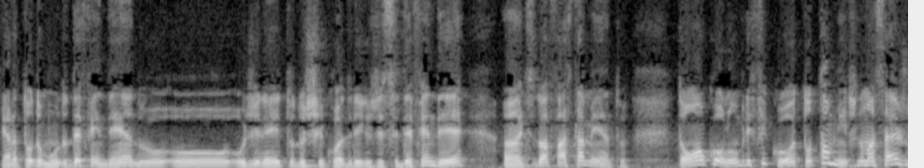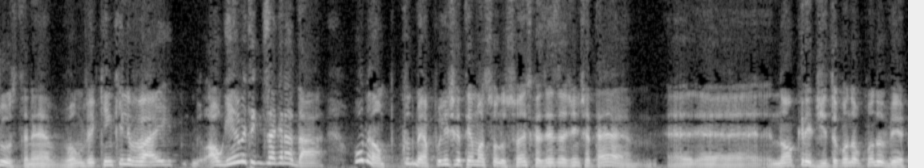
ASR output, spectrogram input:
era todo mundo defendendo o, o, direito do Chico Rodrigues de se defender antes do afastamento. O Alcolumbre ficou totalmente numa saia justa, né? Vamos ver quem que ele vai. Alguém vai ter que desagradar. Ou não, tudo bem, a política tem umas soluções que às vezes a gente até é, é, não acredita quando, quando vê.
